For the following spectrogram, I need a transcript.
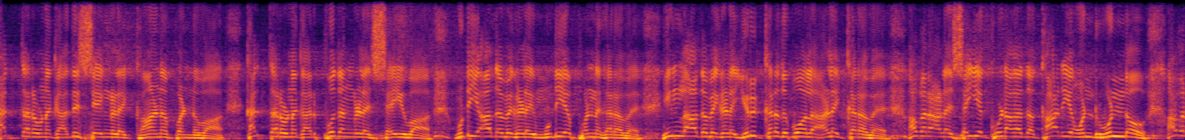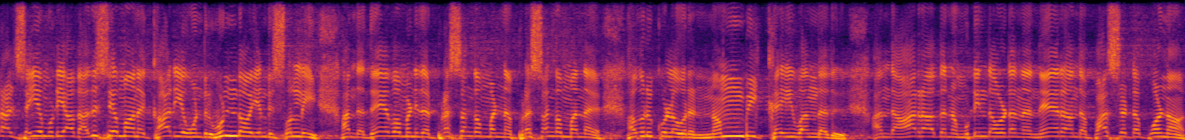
கத்தர் உனக்கு அதிசயங்களை காண பண்ணுவார். கத்தர் உனக்கு அற்புதங்களை செய்வார். முடியாதவைகளை முடிய பண்ணுகிறவர். இல்லாதவைகளை இருக்கிறது போல அழைக்கிறவர். அவரால் செய்யக்கூடாத காரியம் ஒன்று உண்டோ? அவரால் செய்ய முடியாத அதிசயமான காரியம் ஒன்று உண்டோ? என்று சொல்லி அந்த தேவ மனிதர் பிரசங்கம் பண்ண பிரசங்கம் பண்ண அவருக்குள்ள ஒரு நம்பிக்கை முடியாது. அந்த ஆராதனை முடிந்தவுடனே நேராக அந்த பாஸ்டர்கிட்ட போனார்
